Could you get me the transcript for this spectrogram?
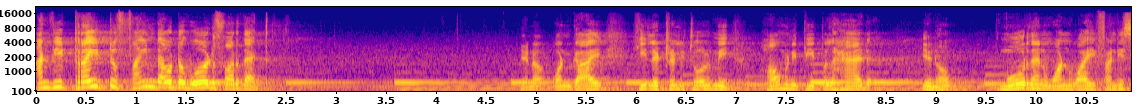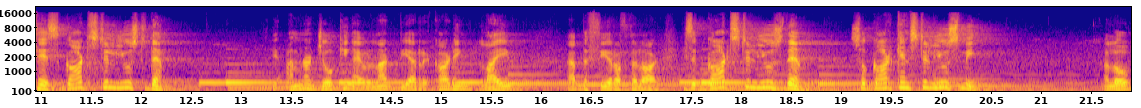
and we tried to find out a word for that. You know, one guy, he literally told me how many people had, you know, more than one wife. And he says, God still used them. I'm not joking. I will not. We are recording live. I have the fear of the Lord. He said, God still used them. So God can still use me. Hello?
